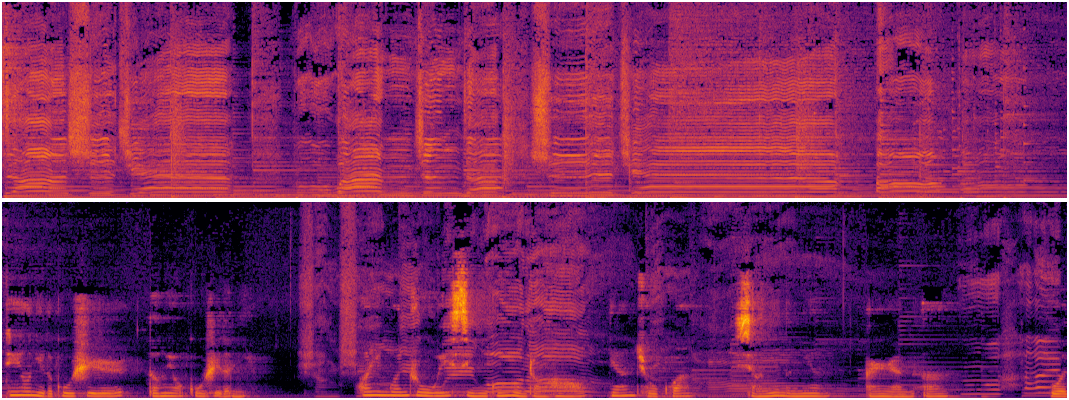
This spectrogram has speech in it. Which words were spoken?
的世界，听有你的故事，等有故事的你。欢迎关注微信公众账号“念安球馆”，想念的念，安然的安。我还我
